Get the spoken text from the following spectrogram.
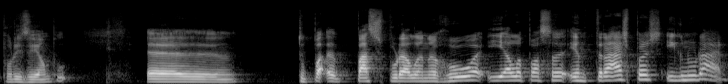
por exemplo, uh, tu pa passes por ela na rua e ela possa, entre aspas, ignorar.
